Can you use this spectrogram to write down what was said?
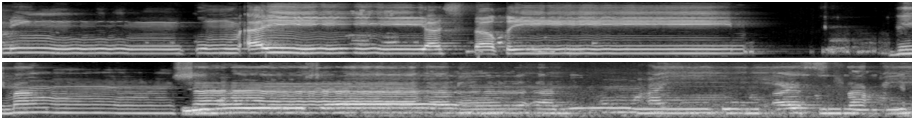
منكم أن يستقيم. لمن شاء منكم أن يستقيم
